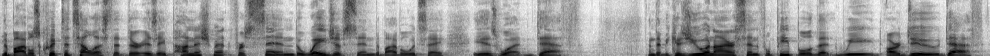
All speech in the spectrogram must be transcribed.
The Bible's quick to tell us that there is a punishment for sin. The wage of sin, the Bible would say, is what? Death. And that because you and I are sinful people, that we are due death.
